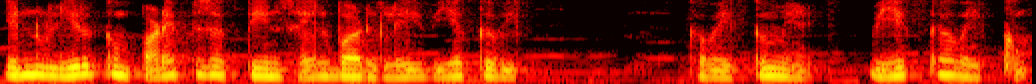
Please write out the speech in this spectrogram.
என்னுள் இருக்கும் படைப்பு சக்தியின் செயல்பாடுகளை வியக்க வைக்க வைக்கும் வியக்க வைக்கும்.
